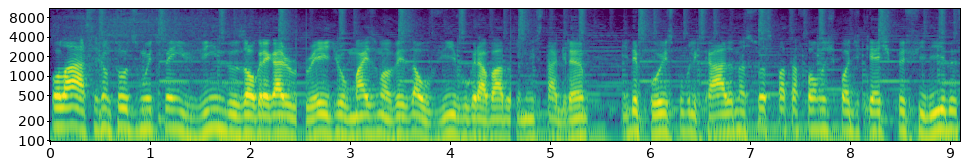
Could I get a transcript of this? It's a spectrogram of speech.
Olá, sejam todos muito bem-vindos ao Gregário Radio, mais uma vez ao vivo, gravado aqui no Instagram e depois publicado nas suas plataformas de podcast preferidas.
